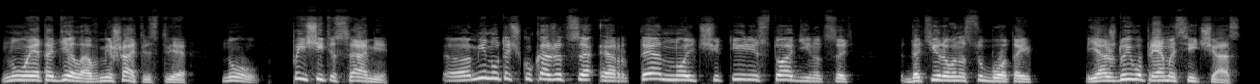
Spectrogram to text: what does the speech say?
«Ну, это дело о вмешательстве. Ну, Поищите сами. Э, минуточку, кажется, РТ-04111. Датировано субботой. Я жду его прямо сейчас.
